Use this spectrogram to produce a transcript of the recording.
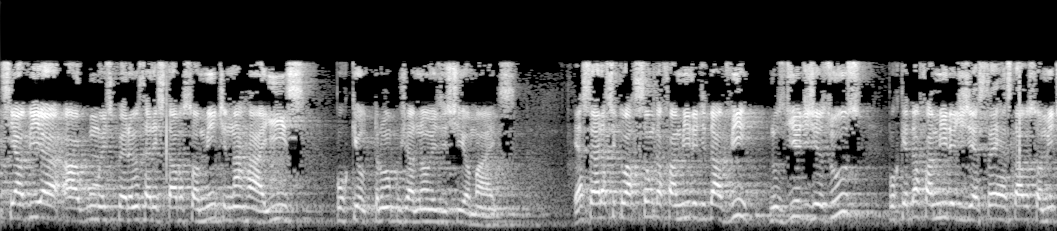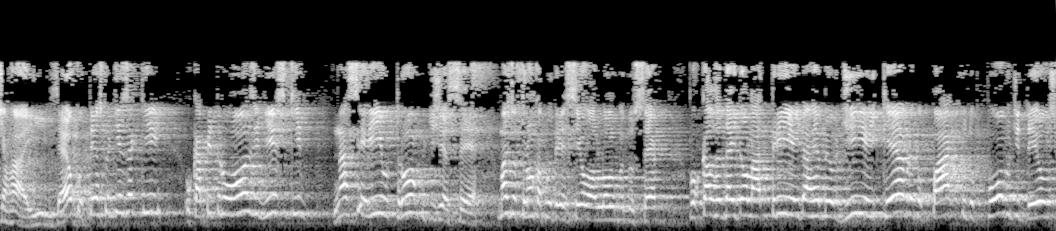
se havia alguma esperança, ela estava somente na raiz, porque o tronco já não existia mais. Essa era a situação da família de Davi nos dias de Jesus, porque da família de Jessé restava somente a raiz. É o que o texto diz aqui. O capítulo 11 diz que nasceria o tronco de Jessé, mas o tronco apodreceu ao longo do século por causa da idolatria e da rebeldia e quebra do pacto do povo de Deus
